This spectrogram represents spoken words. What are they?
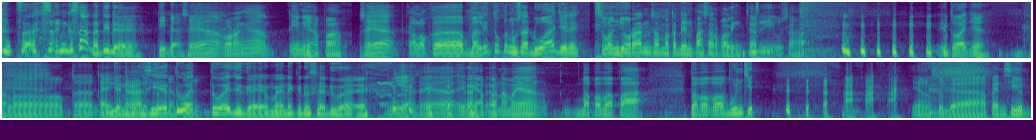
sering ke sana tidak ya? Tidak, saya orangnya ini apa? Saya kalau ke Bali tuh ke Nusa Dua aja nih, selonjoran sama ke Denpasar paling cari usaha. Itu aja. Kalau ke kayak Generasinya tua, tergantung- tua juga ya, mainnya ke Nusa Dua ya. Iya, saya ini apa namanya? Bapak-bapak bapak-bapak buncit yang sudah pensiun.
